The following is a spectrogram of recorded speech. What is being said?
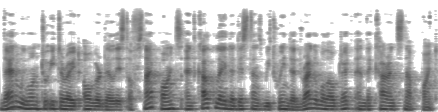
Then we want to iterate over the list of snap points and calculate the distance between the draggable object and the current snap point.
